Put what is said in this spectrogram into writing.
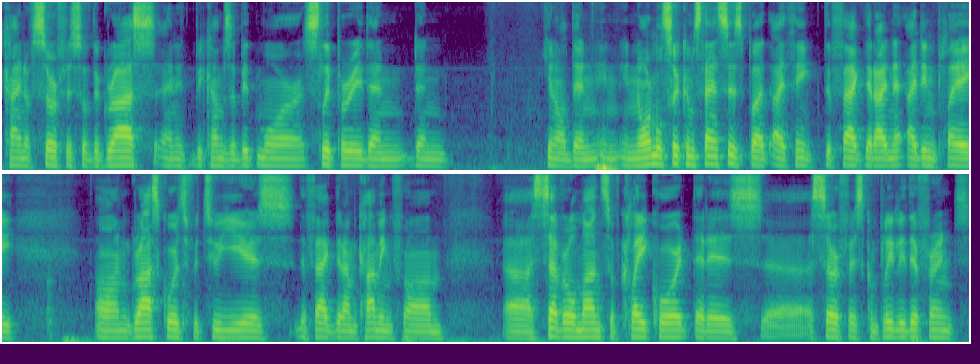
kind of surface of the grass, and it becomes a bit more slippery than than you know than in, in normal circumstances. But I think the fact that I I didn't play on grass courts for two years, the fact that I'm coming from uh, several months of clay court that is uh, a surface completely different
